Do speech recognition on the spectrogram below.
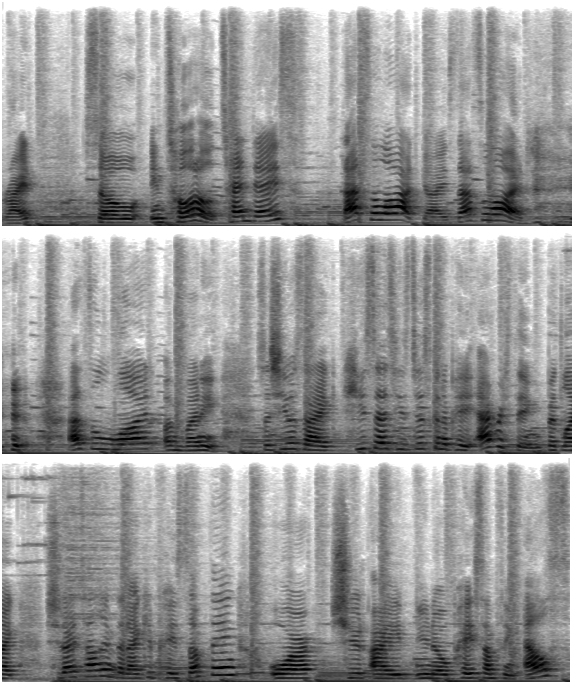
right? So in total, 10 days, that's a lot, guys. That's a lot. That's a lot of money. So she was like, he says he's just gonna pay everything, but like, should I tell him that I can pay something or should I, you know, pay something else?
